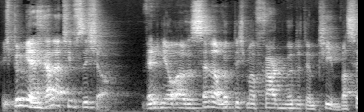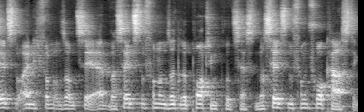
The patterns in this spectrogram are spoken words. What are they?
Ich bin mir relativ sicher, wenn ihr eure Seller wirklich mal fragen würdet im Team, was hältst du eigentlich von unserem CRM, was hältst du von unseren Reporting-Prozessen, was hältst du vom Forecasting,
